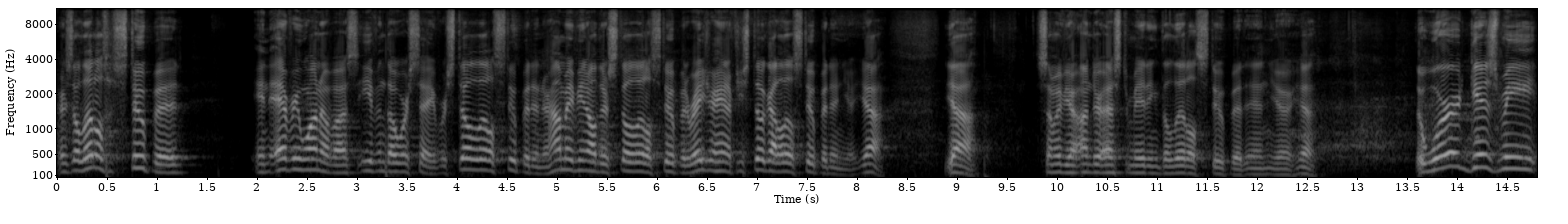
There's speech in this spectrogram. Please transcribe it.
there's a little stupid in every one of us, even though we're saved. We're still a little stupid in there. How many of you know there's still a little stupid? Raise your hand if you still got a little stupid in you. Yeah. Yeah. Some of you are underestimating the little stupid in you. Yeah. The word gives me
